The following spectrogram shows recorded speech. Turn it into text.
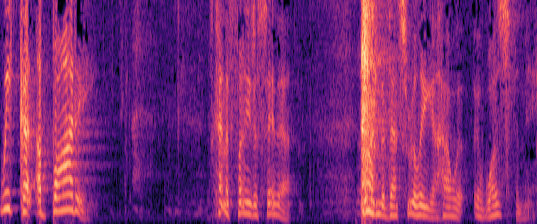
We got a body. It's kind of funny to say that, but that's really how it, it was for me.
